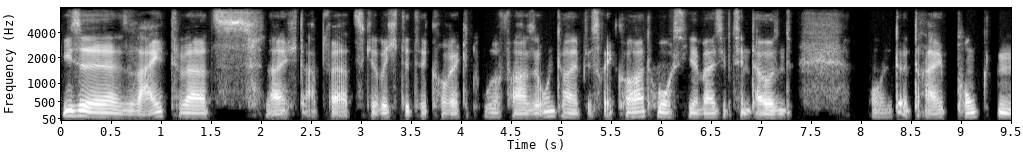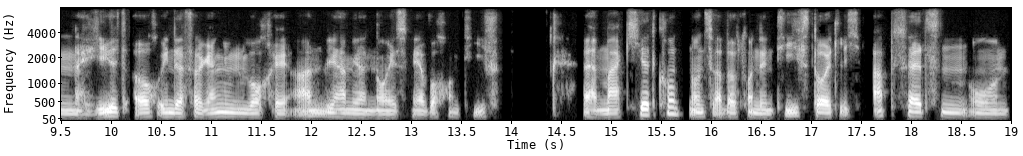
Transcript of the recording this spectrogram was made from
diese seitwärts, leicht abwärts gerichtete Korrekturphase unterhalb des Rekordhochs hier bei 17.000 und drei Punkten hielt auch in der vergangenen Woche an. Wir haben ja ein neues Mehrwochentief äh, markiert, konnten uns aber von den Tiefs deutlich absetzen und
